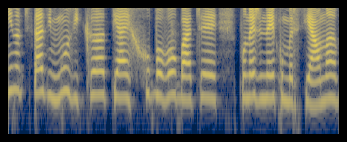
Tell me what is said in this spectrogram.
Иначе тази музика, тя е хубава, обаче, понеже не е комерциална,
